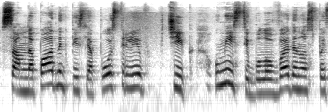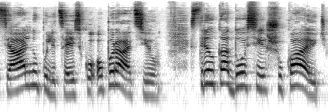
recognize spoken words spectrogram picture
Сам нападник після пострілів втік. У місті було введено спеціальну поліцейську операцію. Стрілка досі шукають.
